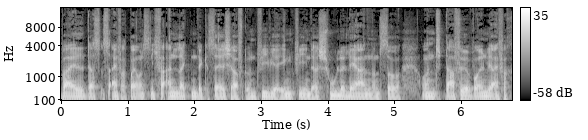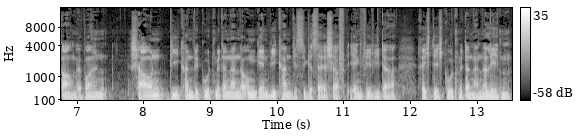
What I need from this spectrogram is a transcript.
weil das ist einfach bei uns nicht veranlagt in der Gesellschaft und wie wir irgendwie in der Schule lernen und so. Und dafür wollen wir einfach Raum. Wir wollen schauen, wie können wir gut miteinander umgehen, wie kann diese Gesellschaft irgendwie wieder richtig gut miteinander leben.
